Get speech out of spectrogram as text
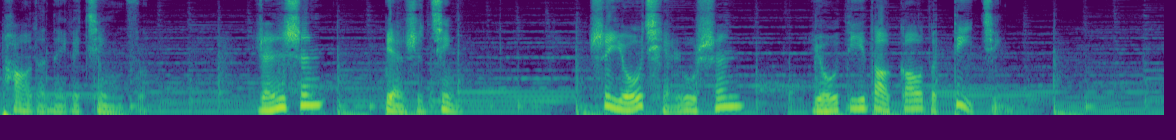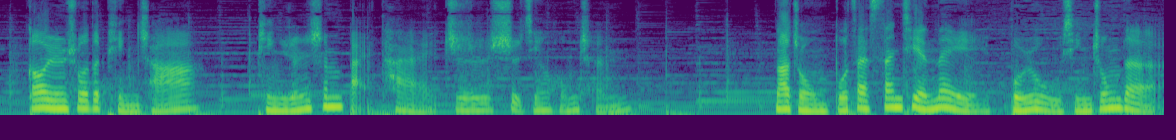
泡的那个“静”字。人生便是镜，是由浅入深，由低到高的递进。高人说的品茶，品人生百态，知世间红尘。那种不在三界内，不入五行中的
